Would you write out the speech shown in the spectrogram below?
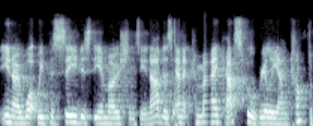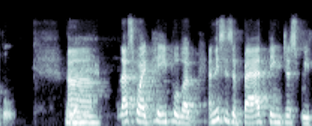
you know what we perceive as the emotions in others and it can make us feel really uncomfortable. Um, that's why people are and this is a bad thing just with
